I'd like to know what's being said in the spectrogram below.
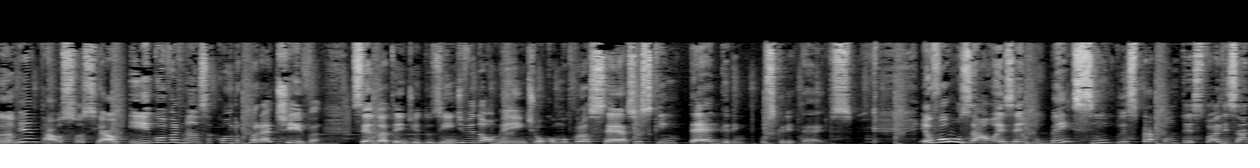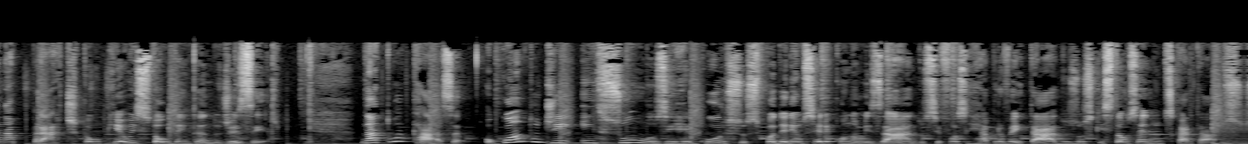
ambiental, social e governança corporativa, sendo atendidos individualmente ou como processos que integrem os critérios. Eu vou usar um exemplo bem simples para contextualizar na prática o que eu estou tentando dizer. Na tua casa, o quanto de insumos e recursos poderiam ser economizados se fossem reaproveitados os que estão sendo descartados?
